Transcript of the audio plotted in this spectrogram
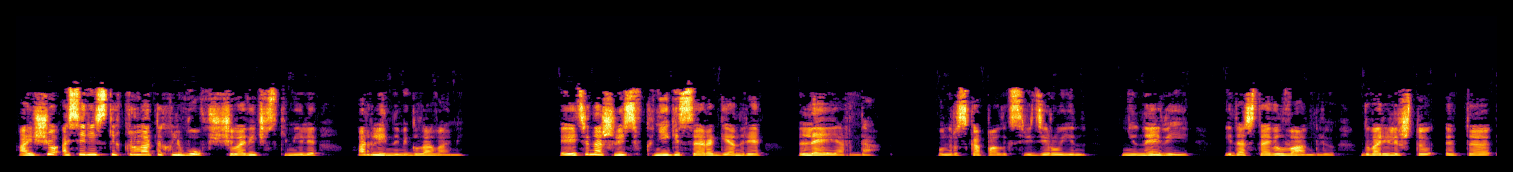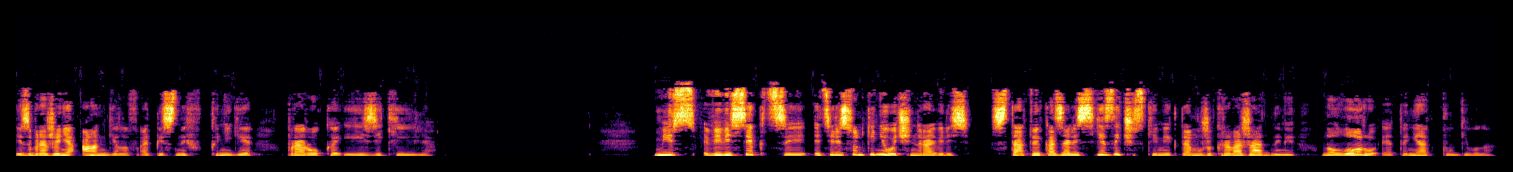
а еще ассирийских крылатых львов с человеческими или орлиными головами. Эти нашлись в книге сэра Генри Лейярда. Он раскопал их среди руин Ниневии и доставил в Англию. Говорили, что это изображения ангелов, описанных в книге пророка Иезекииля. Мисс Вивисекции эти рисунки не очень нравились. Статуи казались языческими и к тому же кровожадными, но Лору это не отпугивало.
